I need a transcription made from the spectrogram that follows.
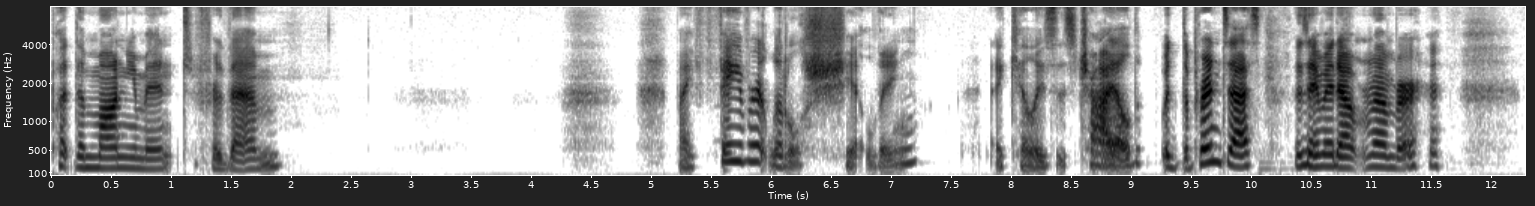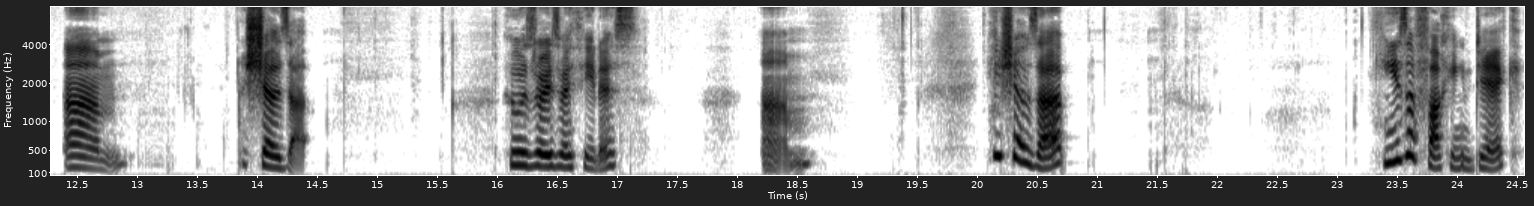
put the monument for them, my favorite little shitling, Achilles' child, with the princess, whose name I don't remember, um, shows up. Who was raised by Thetis. Um, he shows up. He's a fucking dick.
